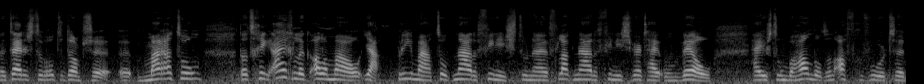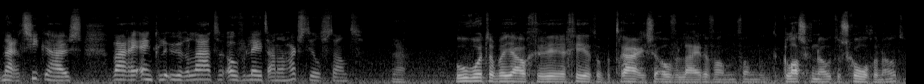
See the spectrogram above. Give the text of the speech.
uh, tijdens de Rotterdamse marathon. Dat ging eigenlijk allemaal ja, prima tot na de finish. Toen vlak na de finish werd hij onwel. Hij is toen behandeld en afgevoerd naar het ziekenhuis waar hij enkele uren later overleed aan een hartstilstand. Ja. Hoe wordt er bij jou gereageerd op het tragische overlijden van, van de klasgenoot, de schoolgenoot?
